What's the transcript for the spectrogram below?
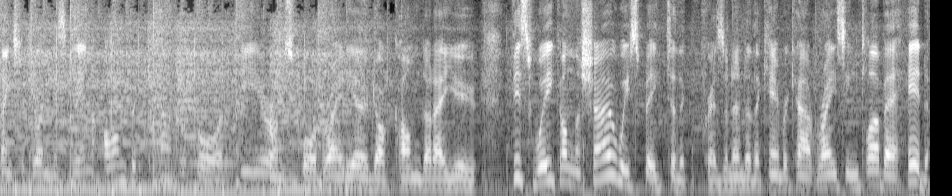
Thanks for joining us again on the Kart Report here on sportradio.com.au. This week on the show, we speak to the president of the Canberra Kart Racing Club ahead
